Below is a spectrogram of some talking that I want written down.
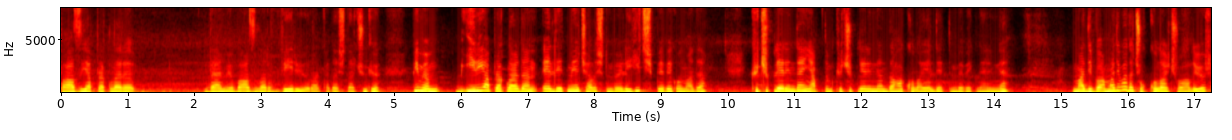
Bazı yaprakları vermiyor. Bazıları veriyor arkadaşlar. Çünkü bilmiyorum iri yapraklardan elde etmeye çalıştım. Böyle hiç bebek olmadı. Küçüklerinden yaptım. Küçüklerinden daha kolay elde ettim bebeklerini. Madiba. Madiba da çok kolay çoğalıyor.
